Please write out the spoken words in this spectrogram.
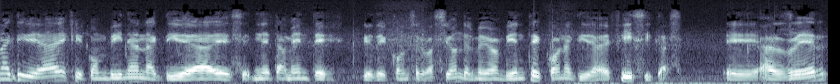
Son actividades que combinan actividades netamente de conservación del medio ambiente con actividades físicas. Eh, RER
